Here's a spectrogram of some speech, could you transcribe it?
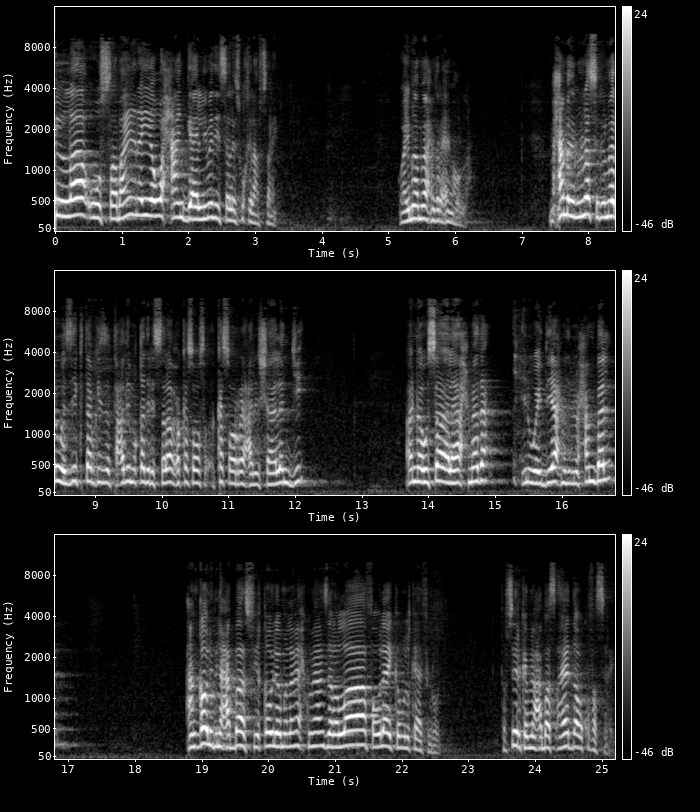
Ilaa uu samaynayo waxaan gaalnimadiisa la khilaafsanayn. Waa imaamu axmed raximah maxamed ibn nasr ilmarwasi kitaabkiisa tacdiimu qadri الsala wuxuu ka soo ka soo raray can shalanji anahu sa'la axmeda inuu weydiiyey axmed ibnu xambal can qowl ibni cabaas fi qowli man lam yaxkum anzla allah faulaika hum lkafiruun tafsiirka ibn cabaas aayadda uu ku fasiray.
